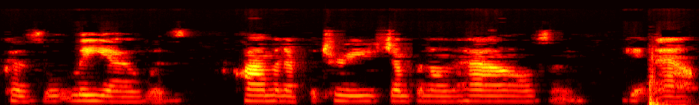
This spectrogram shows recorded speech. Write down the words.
because Leo was climbing up the trees, jumping on the house and getting out.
